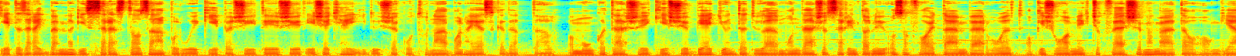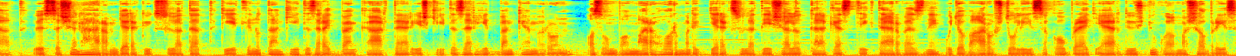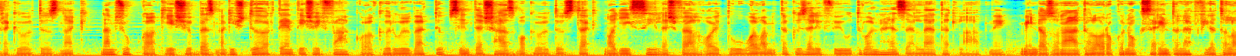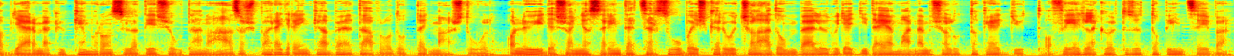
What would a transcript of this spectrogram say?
2001-ben meg is szerezte az ápolói képesítését, és egy helyi idősek otthonában helyezkedett el. A munkatársai későbbi egyöntetű elmondása szerint a nő az a fajta ember volt, aki soha még csak fel sem emelte a hangját. Összesen három gyerekük született, Kétlin után 2001-ben Carter és 2007-ben Cameron. Azonban már a harmadik gyerek születése előtt elkezdték tervezni, hogy a várostól északabbra egy erdős, nyugalmasabb részre költöznek. Nem sokkal később ez meg is történt, és egy fákkal körülvett többszintes ház házba költöztek, nagy és széles felhajtóval, amit a közeli főútról nehezen lehetett látni. Mindazonáltal a rokonok szerint a legfiatalabb gyermekük Cameron születése után a házaspár egyre inkább eltávolodott egymástól. A nő édesanyja szerint egyszer szóba is került családon belül, hogy egy ideje már nem is aludtak együtt. A férj leköltözött a pincébe.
